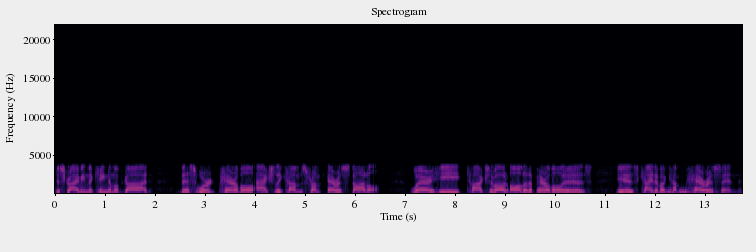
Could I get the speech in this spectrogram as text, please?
describing the kingdom of God. This word parable actually comes from Aristotle, where he talks about all that a parable is is kind of a comparison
